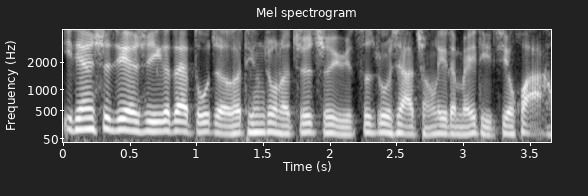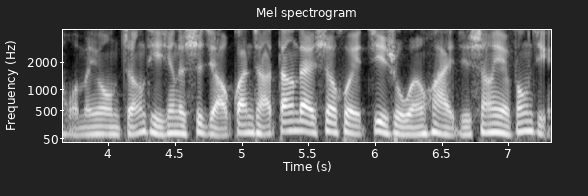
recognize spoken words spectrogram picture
一天世界》是一个在读者和听众的支持与资助下成立的媒体计划，我们用整体性的视角观察当代社会、技术、文化以及商业风景，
